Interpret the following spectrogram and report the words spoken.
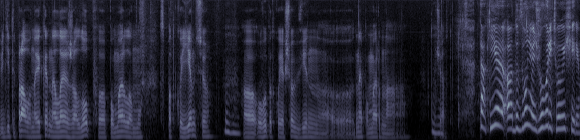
відійти право, на яке належало б померлому спадкоємцю е, у випадку, якщо б він не помер на участок. Так, є е, додзвонювач, говоріть ви в ефірі.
